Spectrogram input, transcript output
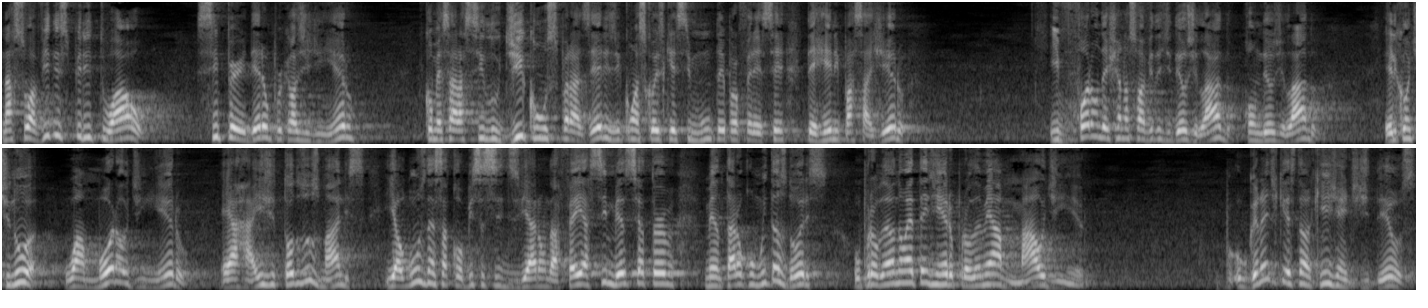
na sua vida espiritual se perderam por causa de dinheiro? Começaram a se iludir com os prazeres e com as coisas que esse mundo tem para oferecer, terreno e passageiro? E foram deixando a sua vida de Deus de lado, com Deus de lado? Ele continua: o amor ao dinheiro é a raiz de todos os males. E alguns nessa cobiça se desviaram da fé e a si mesmos se atormentaram com muitas dores. O problema não é ter dinheiro, o problema é amar o dinheiro. O grande questão aqui, gente, de Deus,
